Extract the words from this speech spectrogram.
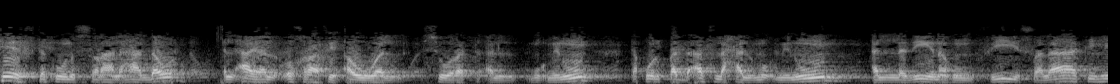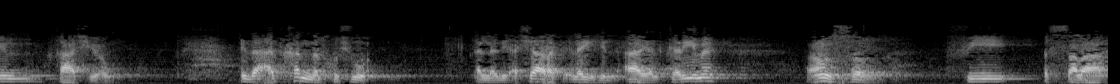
كيف تكون الصلاة لها دور؟ الآية الأخرى في أول سورة المؤمنون تقول قد أفلح المؤمنون الذين هم في صلاتهم خاشعون إذا أدخلنا الخشوع الذي أشارت إليه الآية الكريمة عنصر في الصلاة.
